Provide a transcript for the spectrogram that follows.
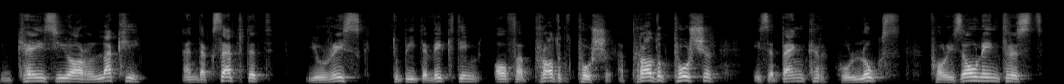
In case you are lucky and accepted, you risk to be the victim of a product pusher. A product pusher is a banker who looks for his own interests,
